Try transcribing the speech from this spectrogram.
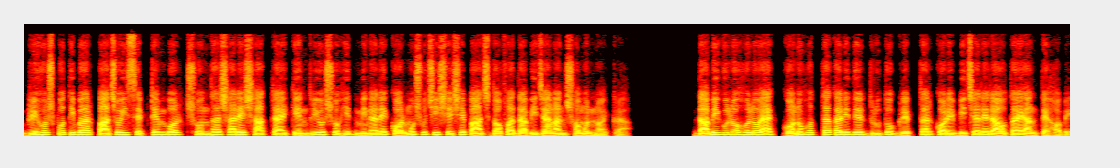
বৃহস্পতিবার পাঁচই সেপ্টেম্বর সন্ধ্যা সাড়ে সাতটায় কেন্দ্রীয় শহীদ মিনারে কর্মসূচি শেষে পাঁচ দফা দাবি জানান সমন্বয়করা। দাবিগুলো হল এক, গণহত্যাকারীদের দ্রুত গ্রেপ্তার করে বিচারের আওতায় আনতে হবে।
